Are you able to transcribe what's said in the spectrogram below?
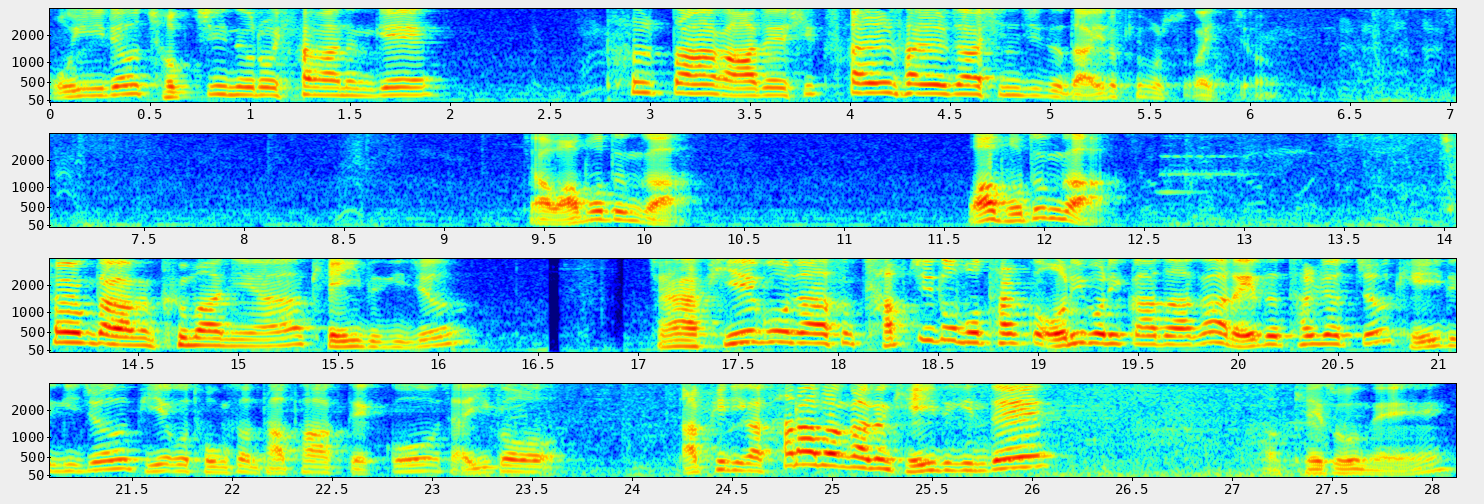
오히려 적진으로 향하는 게 풀딱 아재식 살살자 신지드다. 이렇게 볼 수가 있죠. 자 와보든가. 와보든가. 처형당하면 그만이야. 게이득이죠 자 비에고 자숙 잡지도 못할 거 어리버리 까다가 레드 털렸죠? 게이득이죠? 비에고 동선 다 파악됐고 자 이거 나피리가 살아만 가면 게이득인데? 어, 개소네.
